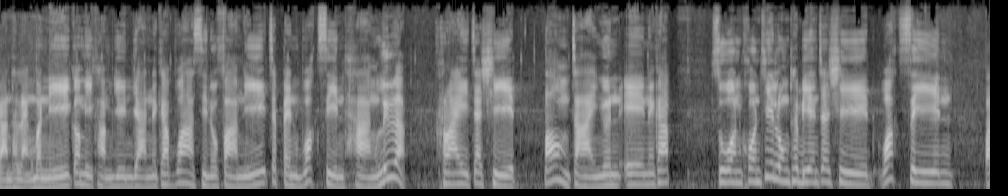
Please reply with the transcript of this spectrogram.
การถแถลงวันนี้ก็มีคำยืนยันนะครับว่าซีโนฟาร์มนี้จะเป็นวัคซีนทางเลือก ใครจะฉีดต้องจ่ายเงินเองนะครับ ส่วนคนที่ลงทะเบียนจะฉีดวัคซีนไป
